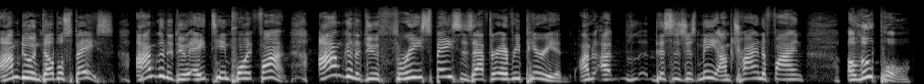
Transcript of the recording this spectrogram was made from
I'm doing double space. I'm going to do 18 point font. I'm going to do three spaces after every period. I, this is just me. I'm trying to find a loophole.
